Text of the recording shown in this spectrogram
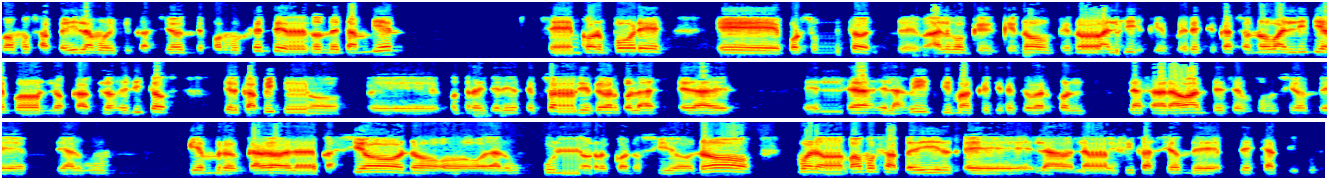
vamos a pedir la modificación de forma urgente, donde también se incorpore, eh, por supuesto, eh, algo que, que no que no va que en este caso no va en línea con los, los delitos del capítulo eh, contra la integridad sexual, que tiene que ver con las edades, edades de las víctimas, que tiene que ver con las agravantes en función de, de algún miembro encargado de la educación o, de algún culto reconocido o no. Bueno, vamos a pedir eh, la, modificación de, este artículo.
